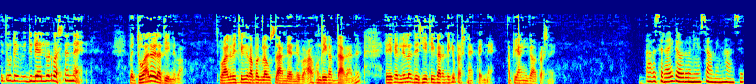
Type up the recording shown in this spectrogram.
ඒකට විදුලිය ඇල්ලුවට ප්‍රශ්නයක් නැහැ. මේ තුවාල වෙලා තියෙන්න එපා. තුවාල වෙච්ච එක රබර් ග්ලව්ස් දාන්න යන්න එපා. හොඳ එකක් දාගන්න. ඒක ලියලා 230 කරන්න එකේ ප්‍රශ්නයක් වෙන්නේ නැහැ. අපි යන් ඊගා ප්‍රශ්නේ. අවසරයි ගෞරවනීය ස්වාමීන් වහන්සේ.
